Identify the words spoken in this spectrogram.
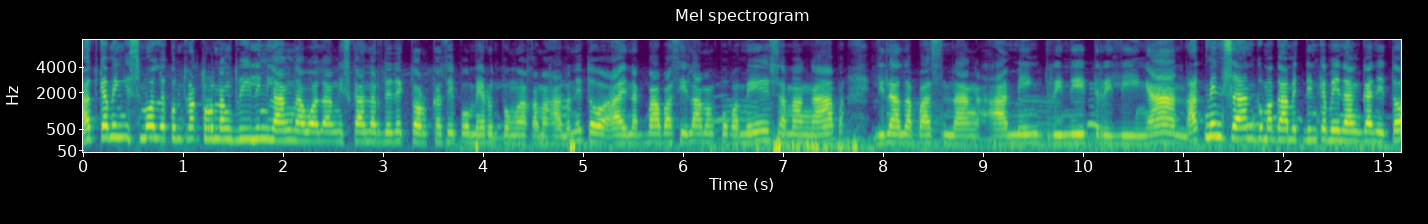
At kaming small contractor ng drilling lang na walang scanner detector kasi po meron pong uh, kamahalan nito ay nagbabase lamang po kami sa mga linalabas ng aming drini drillingan. At minsan gumagamit din kami ng ganito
